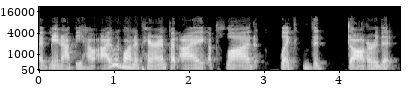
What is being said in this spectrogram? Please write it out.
it may not be how I would want to parent. But I applaud like the daughter that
